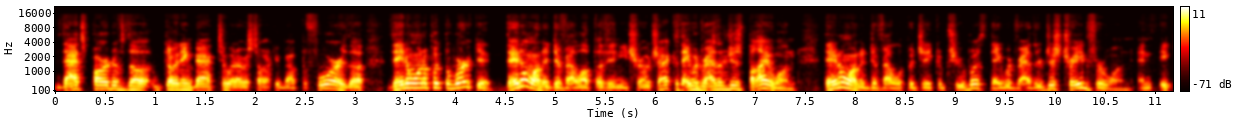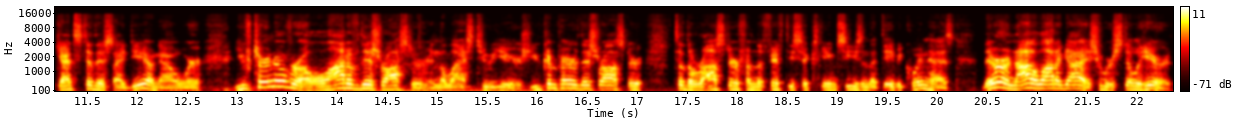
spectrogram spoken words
That's part of the going back to what I was talking about before. The they don't want to put the work in. They don't want to develop a Vinny Trocheck. They would rather just buy one. They don't want to develop a Jacob Trouba. They would rather just trade for one. And it gets to this idea now where you've turned over a lot of this roster in the last two years. You compare this roster to the roster from the 56 game season that David Quinn has. There are not a lot of guys who are still here,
